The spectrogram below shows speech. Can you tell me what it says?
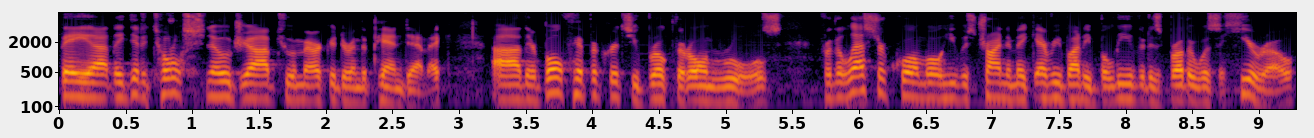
They uh, they did a total snow job to America during the pandemic. Uh, they're both hypocrites who broke their own rules. For the lesser Cuomo, he was trying to make everybody believe that his brother was a hero,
